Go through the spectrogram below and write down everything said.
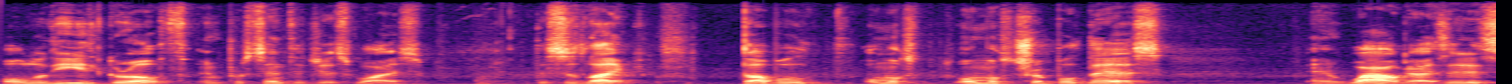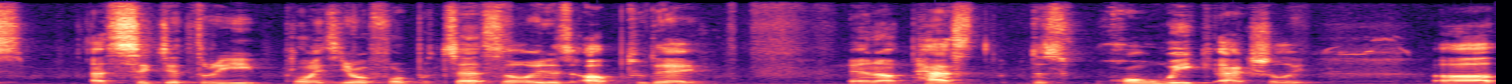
all of these growth in percentages wise. This is like double, almost almost triple this. And wow guys, it is at 63.04%. So it is up today and uh, past this whole week actually. Uh,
